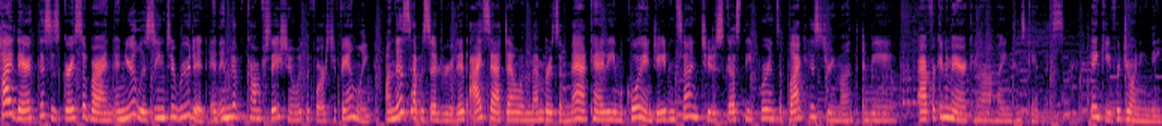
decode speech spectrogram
Hi there, this is Grace O'Brien, and you're listening to Rooted, an in depth conversation with the Forester family. On this episode, Rooted, I sat down with members of MAC, Kennedi McCoy, and Jaden Sun to discuss the importance of Black History Month and being African American on Huntington's campus. Thank you for joining me.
